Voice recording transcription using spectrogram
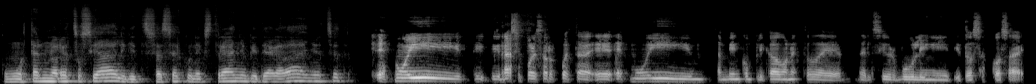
como estar en una red social y que se acerque un extraño que te haga daño, etc. Es muy, gracias por esa respuesta, eh, es muy también complicado con esto de, del ciberbullying y, y, todas esas cosas. A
